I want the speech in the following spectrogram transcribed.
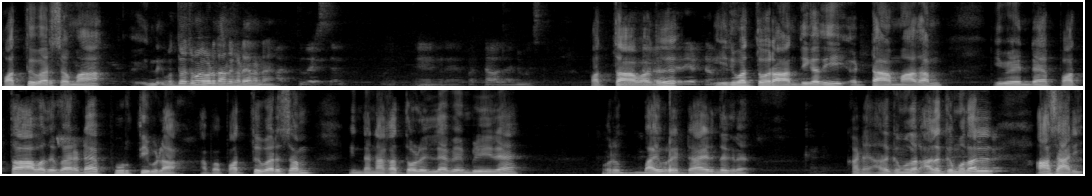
பத்து வருஷமாக இந்த பத்து வருஷமாக இவர் தான் கிடையாது என்ன? பத்தாவது இருபத்தோராம் தேதி எட்டாம் மாதம் இவன்ற பத்தாவது வருட பூர்த்தி விழா. அப்போ பத்து வருஷம் இந்த நகைத்தொழிலில் வெம்பிலியில் ஒரு பைப்ரேட்டாக இருந்துக்கிறார். கடை. அதுக்கு முதல் அதுக்கு முதல் ஆசாரி.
